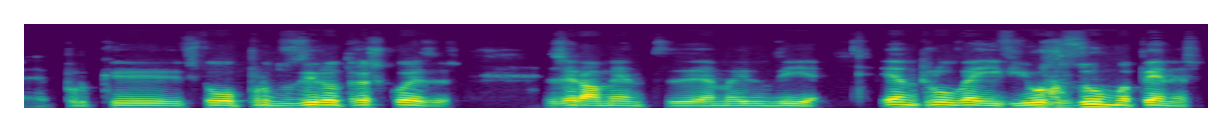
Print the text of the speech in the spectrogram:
eh, porque estou a produzir outras coisas, geralmente a meio do dia, entre o e vi o resumo apenas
